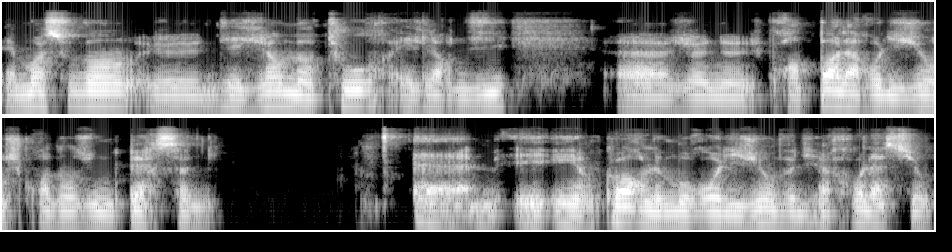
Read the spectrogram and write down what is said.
Et moi souvent, des gens m'entourent et je leur dis, «Je ne crois pas à la religion, je crois dans une personne». Et encore le mot religion veut dire relation.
